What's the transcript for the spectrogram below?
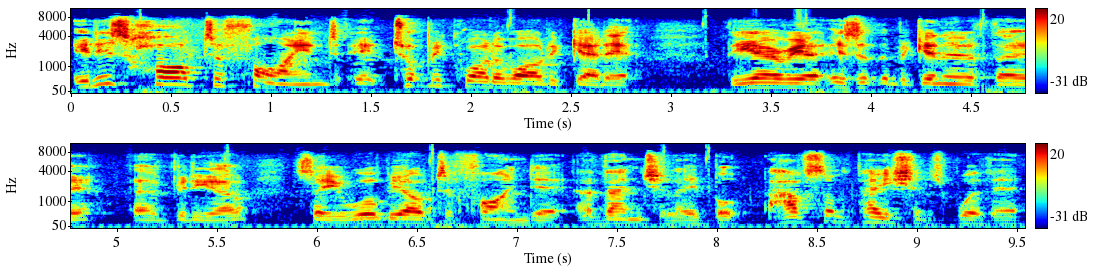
It is hard to find, it took me quite a while to get it the area is at the beginning of the uh, video, so you will be able to find it eventually, but have some patience with it,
